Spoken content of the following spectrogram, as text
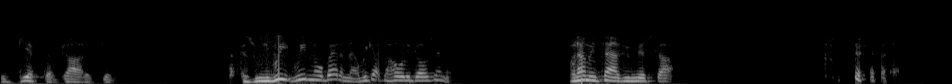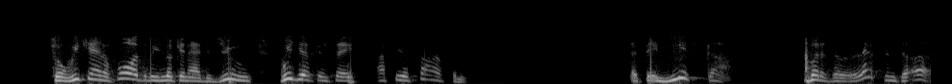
the gift that God has given. Because we, we know better now. We got the Holy Ghost in us. But how many times we miss God? so we can't afford to be looking at the Jews. We just can say, I feel sorry for them. That they miss God. But it's a lesson to us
